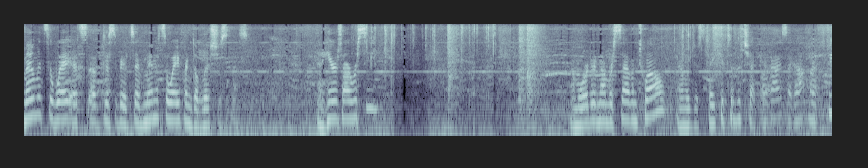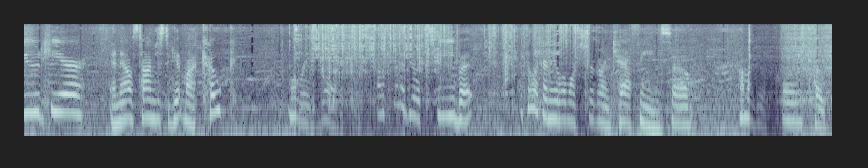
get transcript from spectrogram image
moments away. It's uh, disappeared. So minutes away from deliciousness. And here's our receipt. I'm order number 712 and we just take it to the checkout. Well, guys, I got my food here. And now it's time just to get my Coke. I'm ready to go. I was going to do a tea, but I feel like I need a little more sugar and caffeine, so I'm going to do a cold Coke.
